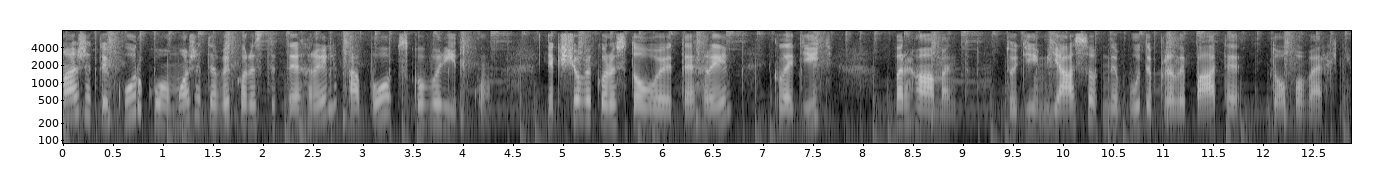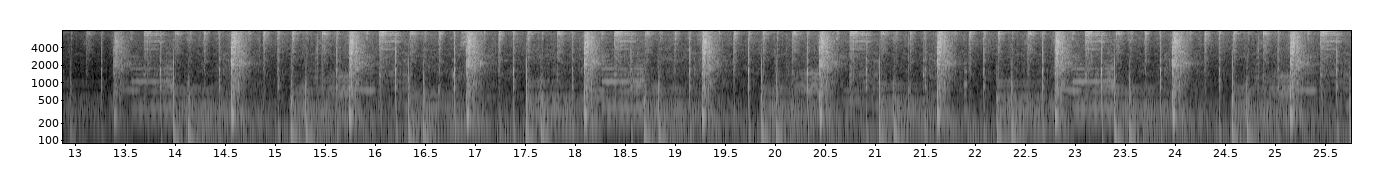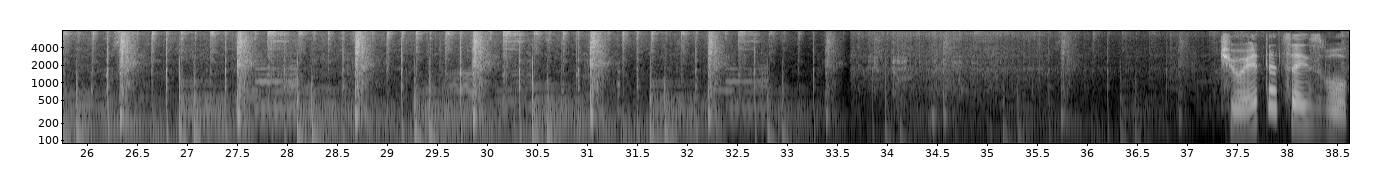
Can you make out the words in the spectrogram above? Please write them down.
Щоб підсмажити курку, можете використати гриль або сковорідку. Якщо використовуєте гриль, кладіть пергамент, тоді м'ясо не буде прилипати до поверхні. Чуєте цей звук?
